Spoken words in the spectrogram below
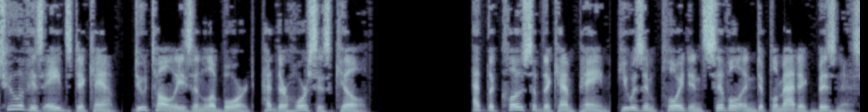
Two of his aides-de-camp, Dutaillis and Laborde, had their horses killed. At the close of the campaign, he was employed in civil and diplomatic business.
